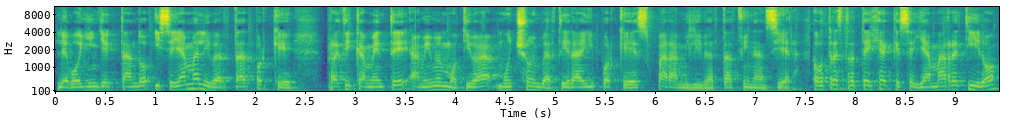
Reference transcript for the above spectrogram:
le voy inyectando y se llama libertad porque prácticamente a mí me motiva mucho invertir ahí porque es para mi libertad financiera. Otra estrategia que se llama retiro,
